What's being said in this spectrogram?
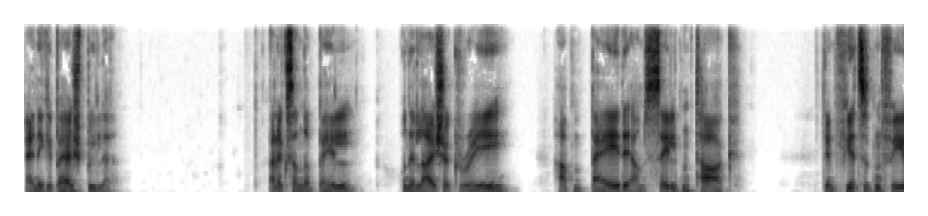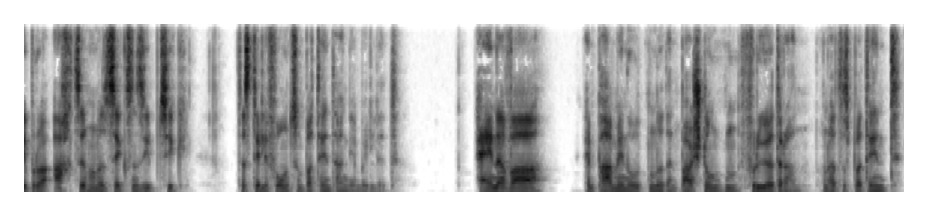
Einige Beispiele. Alexander Bell und Elijah Gray haben beide am selben Tag, dem 14. Februar 1876, das Telefon zum Patent angemeldet. Einer war ein paar Minuten oder ein paar Stunden früher dran und hat das Patent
